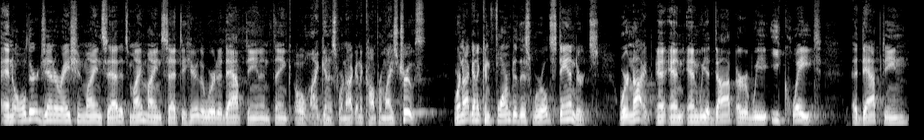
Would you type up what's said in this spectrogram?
an older generation mindset. It's my mindset to hear the word adapting and think, oh my goodness, we're not going to compromise truth. We're not going to conform to this world's standards. We're not. And, and, and we adopt or we equate adapting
